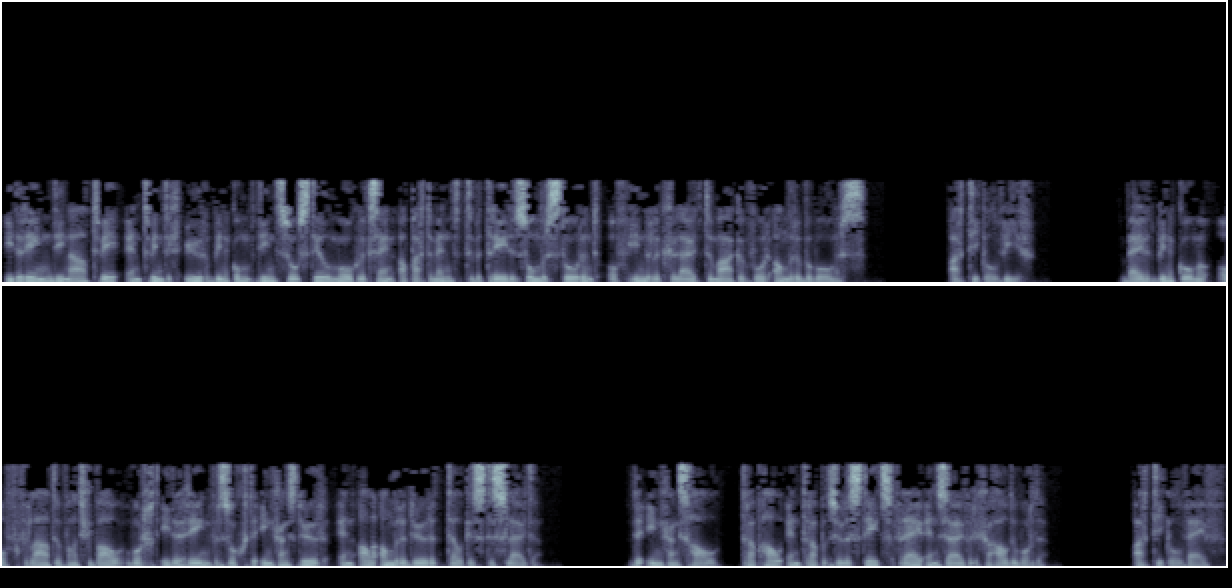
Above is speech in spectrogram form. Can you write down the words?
Iedereen die na 22 uur binnenkomt dient zo stil mogelijk zijn appartement te betreden zonder storend of hinderlijk geluid te maken voor andere bewoners. Artikel 4. Bij het binnenkomen of verlaten van het gebouw wordt iedereen verzocht de ingangsdeur en alle andere deuren telkens te sluiten. De ingangshal, traphal en trappen zullen steeds vrij en zuiver gehouden worden. Artikel 5.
